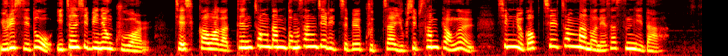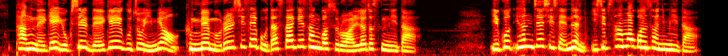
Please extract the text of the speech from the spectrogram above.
유리 씨도 2012년 9월 제시카와 같은 청담동 상지 리츠빌 9차 63평을 16억 7천만 원에 샀습니다. 방 4개, 욕실 4개의 구조이며 급매물을 시세보다 싸게 산 것으로 알려졌습니다. 이곳 현재 시세는 23억 원 선입니다.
